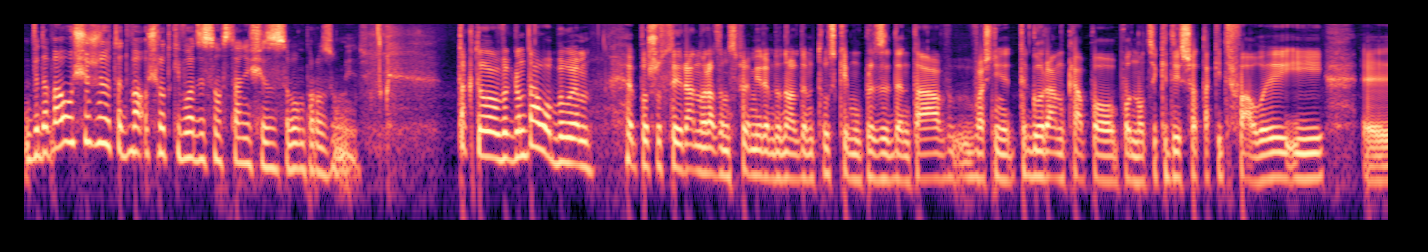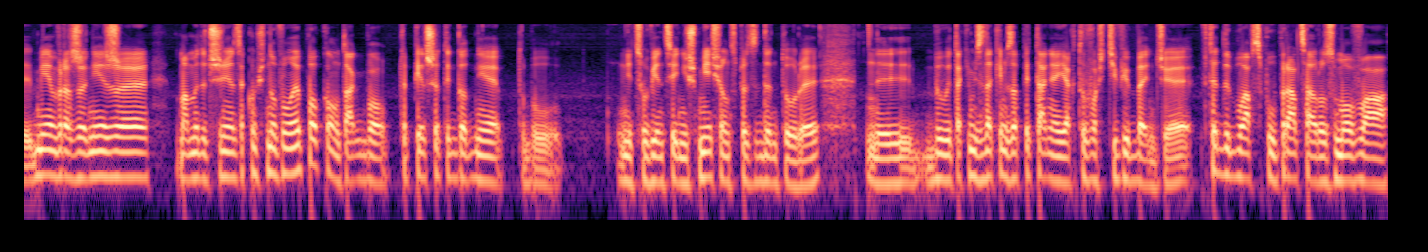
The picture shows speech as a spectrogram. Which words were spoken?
wydawało się, że te dwa ośrodki władzy są w stanie się ze sobą porozumieć. Tak to wyglądało. Byłem po 6 rano razem z premierem Donaldem Tuskiem u prezydenta właśnie tego ranka po, po nocy, kiedy jeszcze ataki trwały i y, miałem wrażenie, że mamy do czynienia z jakąś nową epoką, tak? bo te pierwsze tygodnie to był nieco więcej niż miesiąc prezydentury, y, były takim znakiem zapytania, jak to właściwie będzie. Wtedy była współpraca, rozmowa,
